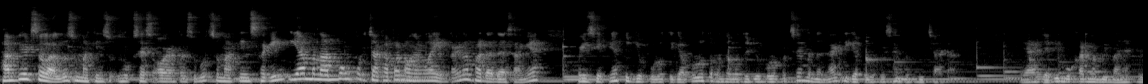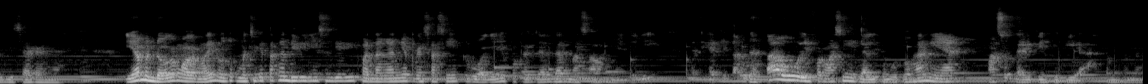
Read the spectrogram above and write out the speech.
Hampir selalu semakin sukses orang tersebut semakin sering ia menampung percakapan orang lain karena pada dasarnya prinsipnya 70-30 teman-teman 70% mendengar 30% berbicara. Ya, jadi bukan lebih banyak berbicaranya ia mendorong orang lain untuk menceritakan dirinya sendiri, pandangannya, prestasinya, keluarganya, pekerjaan, dan masalahnya. Jadi ketika kita udah tahu informasi dari kebutuhannya, masuk dari pintu dia, teman-teman.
